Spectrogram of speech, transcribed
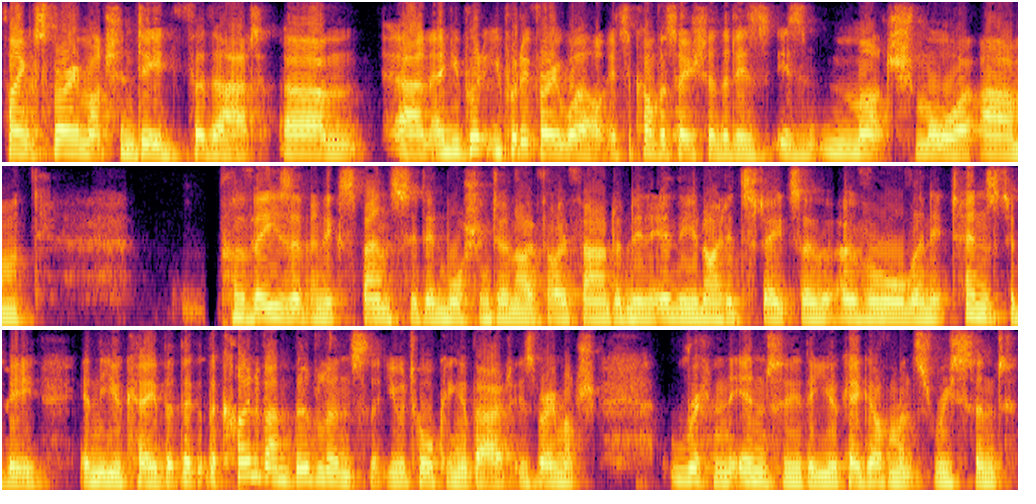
Thanks very much indeed for that. Um, and and you put you put it very well. It's a conversation that is is much more. Um, pervasive and expansive in Washington, I've, I've found, and in, in, the United States overall than it tends to be in the UK. But the, the kind of ambivalence that you were talking about is very much written into the UK government's recent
